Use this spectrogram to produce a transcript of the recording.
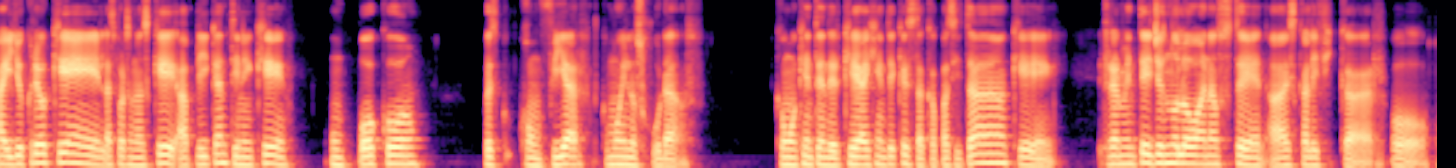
ahí yo creo que las personas que aplican tienen que un poco, pues, confiar como en los jurados. Como que entender que hay gente que está capacitada, que realmente ellos no lo van a usted a descalificar o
